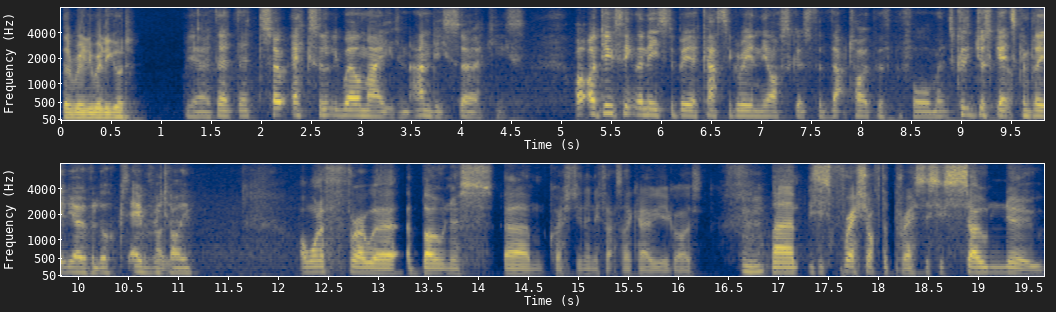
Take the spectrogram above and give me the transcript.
They're really, really good. Yeah, they're, they're so excellently well made. And Andy Serkis. I, I do think there needs to be a category in the Oscars for that type of performance because it just gets completely overlooked every time. I want to throw a, a bonus um, question in, if that's okay with you guys. Mhm. Um, this is fresh off the press. This is so new.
